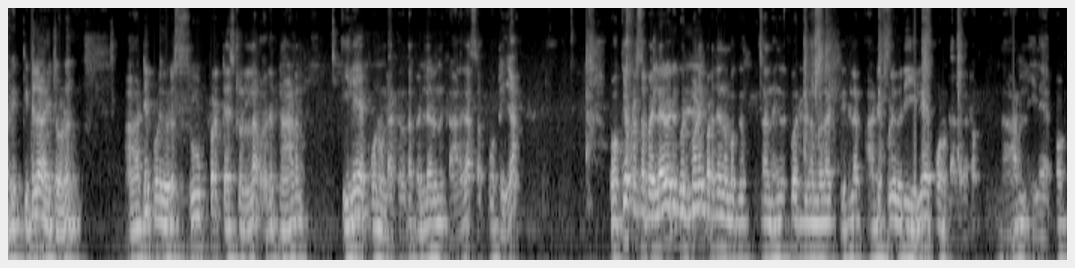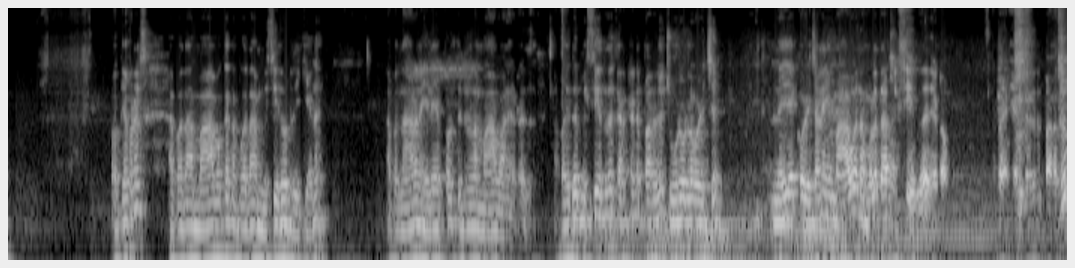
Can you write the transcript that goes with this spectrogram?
ഒരു കിടലായിട്ടാണ്. അടിപൊളി ഒരു സൂപ്പർ ടേസ്റ്റുള്ള ഒരു നാടൻ ഇലയപ്പോണ് ഉണ്ടാക്കുന്നത്. അപ്പോൾ എല്ലാവരും ഒന്ന് കാണുക സപ്പോർട്ട് ചെയ്യുക. ഓക്കെ ഫ്രണ്ട്സ് അപ്പോൾ എല്ലാവരും ഒരു ഗുഡ് മോർണിംഗ് പറഞ്ഞാൽ നമുക്ക് നിങ്ങൾക്ക് വേണ്ടി നമ്മുടെ കിടലം അടിപൊളി ഒരു ഇലയപ്പം ഉണ്ടാക്കുക കേട്ടോ. നാടൻ ഇലയപ്പം ഓക്കെ ഫ്രണ്ട്സ് അപ്പോൾ അതാ മാവൊക്കെ നമുക്ക് അതാ മിക്സ് ചെയ്തുകൊണ്ടിരിക്കുകയാണ്. അപ്പോൾ നാടൻ ഇലയപ്പം തിന്നുള്ള മാവാണ് കേട്ടോ ഇത്. അപ്പോൾ ഇത് മിക്സ് ചെയ്യുന്നത് കറക്റ്റായിട്ട് പറഞ്ഞു ചൂടുവെള്ളം ഒഴിച്ച് നെയ്യൊക്കെ ഒഴിച്ചാണ് ഈ മാവ് നമ്മൾ ഇതാ മിക്സ് ചെയ്തത് കേട്ടോ. അപ്പോൾ എല്ലാവരും പറഞ്ഞു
